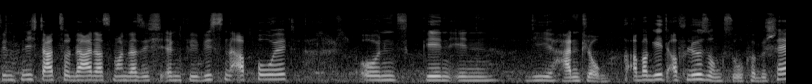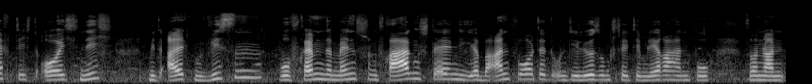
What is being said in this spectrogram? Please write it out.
sind nicht dazu da, dass man da sich irgendwie Wissen abholt und gehen in die Handlung. Aber geht auf Lösungssuche. Beschäftigt euch nicht mit altem Wissen, wo fremde Menschen Fragen stellen, die ihr beantwortet und die Lösung steht im Lehrerhandbuch, sondern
